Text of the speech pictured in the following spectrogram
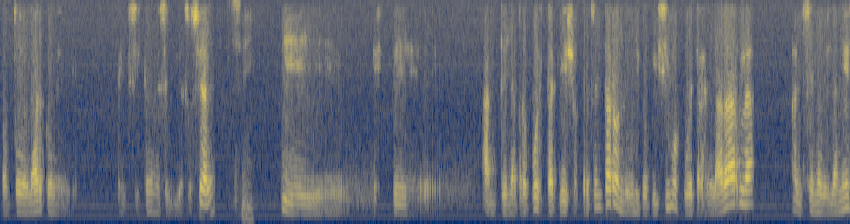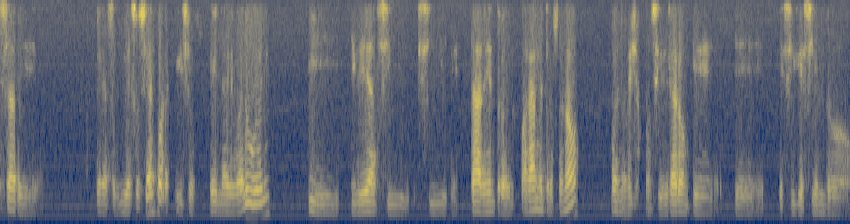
con todo el arco del sistema de seguridad social. Sí. Y este, ante la propuesta que ellos presentaron, lo único que hicimos fue trasladarla al seno de la mesa de, la seguridad social para que ellos la evalúen y, vean si, está dentro de los parámetros o no. Bueno, ellos consideraron que, sigue siendo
